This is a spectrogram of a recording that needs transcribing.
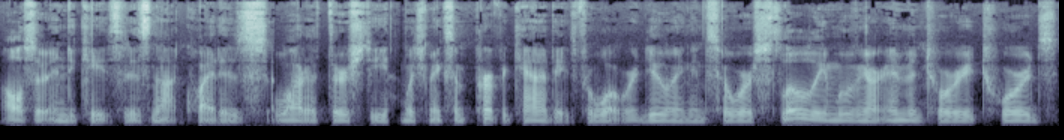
also indicates that it's not quite as water thirsty, which makes them perfect candidates for what we're doing. And so we're slowly moving our inventory towards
